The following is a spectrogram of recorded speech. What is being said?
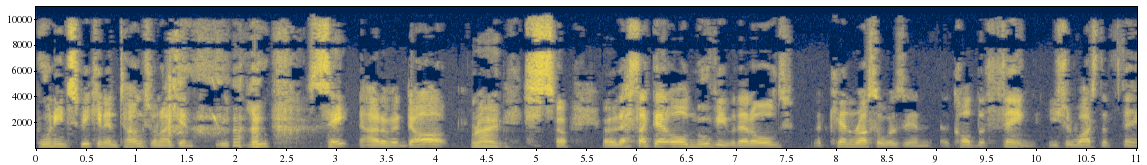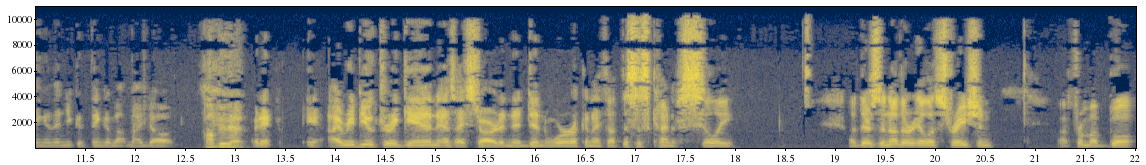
who needs speaking in tongues when I can rebuke Satan out of a dog? Right. So uh, that's like that old movie with that old that Ken Russell was in uh, called The Thing. You should watch The Thing, and then you can think about my dog. I'll do that. But anyway, I rebuked her again as I started and it didn't work and I thought this is kind of silly. Uh, there's another illustration uh, from a book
